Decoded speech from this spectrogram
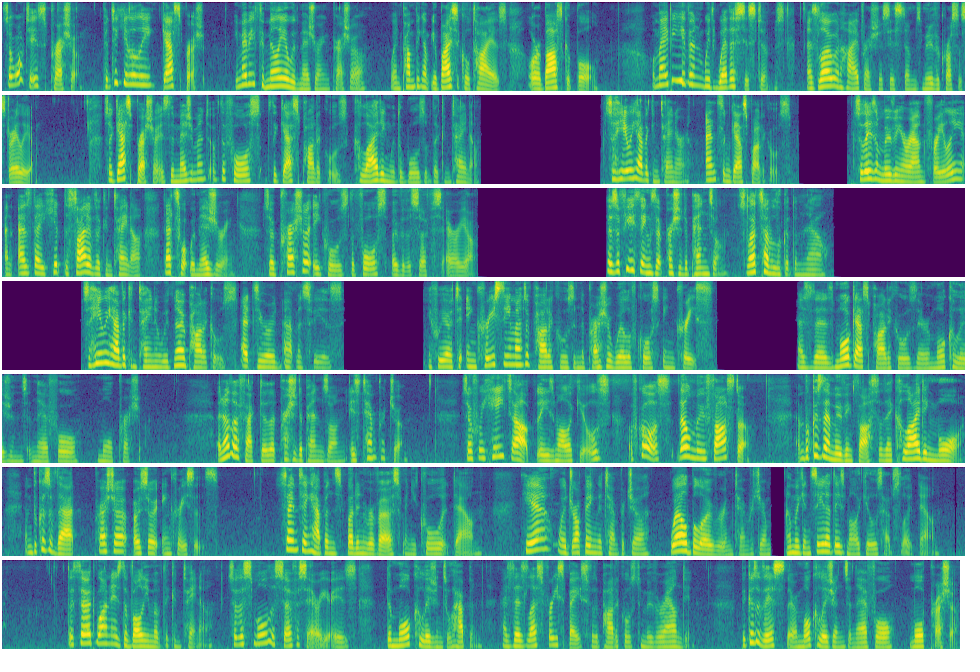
So what is pressure? Particularly gas pressure. You may be familiar with measuring pressure when pumping up your bicycle tires or a basketball, or maybe even with weather systems as low and high pressure systems move across Australia. So gas pressure is the measurement of the force of the gas particles colliding with the walls of the container. So here we have a container and some gas particles. So these are moving around freely, and as they hit the side of the container, that's what we're measuring. So pressure equals the force over the surface area. There's a few things that pressure depends on, so let's have a look at them now. So here we have a container with no particles at zero atmospheres. If we are to increase the amount of particles, then the pressure will of course increase. As there's more gas particles, there are more collisions and therefore more pressure. Another factor that pressure depends on is temperature. So if we heat up these molecules, of course, they'll move faster. And because they're moving faster, they're colliding more, and because of that, pressure also increases. Same thing happens but in reverse when you cool it down. Here, we're dropping the temperature well below room temperature, and we can see that these molecules have slowed down. The third one is the volume of the container. So the smaller the surface area is, the more collisions will happen, as there's less free space for the particles to move around in. Because of this, there are more collisions and therefore more pressure.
